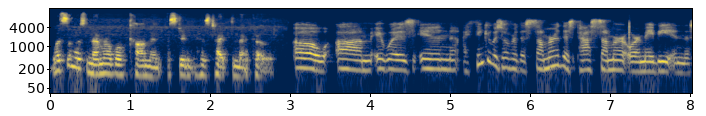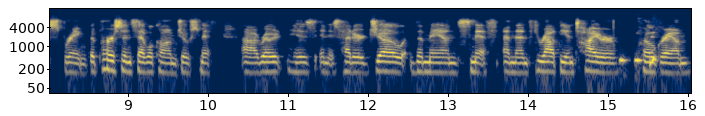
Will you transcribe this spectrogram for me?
What's the most memorable comment a student has typed in their code? Oh, um, it was in, I think it was over the summer, this past summer, or maybe in the spring. The person said, we'll call him Joe Smith, uh, wrote his in his header, Joe the man Smith. And then throughout the entire program,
